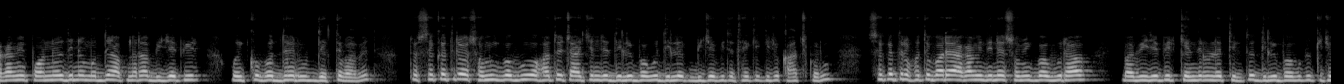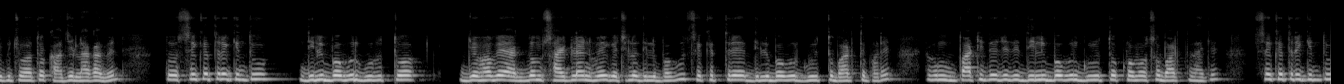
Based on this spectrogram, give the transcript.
আগামী পনেরো দিনের মধ্যে আপনারা বিজেপির ঐক্যবদ্ধ রূপ দেখতে পাবেন। তো সেক্ষেত্রে শ্রমিকবাবুও হয়তো চাইছেন যে দিলীপবাবু দিলে বিজেপিতে থেকে কিছু কাজ করুক। সেক্ষেত্রে হতে পারে আগামী দিনে শ্রমিকবাবুরাও বা বিজেপির কেন্দ্রীয় নেতৃত্ব দিলীপবাবুকে কিছু কিছু হয়তো কাজে লাগাবেন। তো সেক্ষেত্রে কিন্তু দিলীপবাবুর গুরুত্ব যেভাবে একদম সাইডলাইন হয়ে গেছিল দিলীপবাবু, সেক্ষেত্রে দিলীপবাবুর গুরুত্ব বাড়তে পারে এবং পার্টিতে যদি দিলীপবাবুর গুরুত্ব ক্রমশ বাড়তে থাকে, সেক্ষেত্রে কিন্তু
